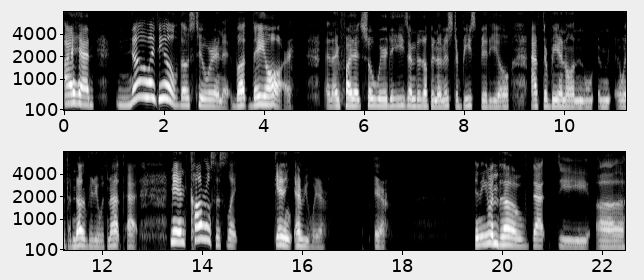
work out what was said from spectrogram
I had no idea those two were in it, but they are. And I find it so weird that he's ended up in a Mr. Beast video after being on with another video with MatPat. Man, Carlos is like getting everywhere. Yeah. And even though that the uh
